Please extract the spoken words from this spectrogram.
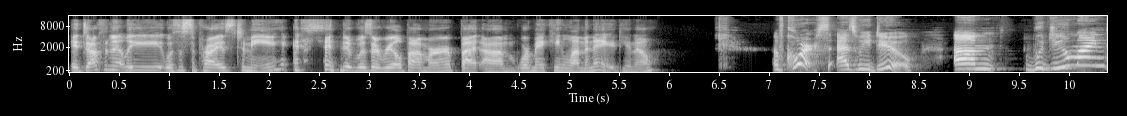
it definitely was a surprise to me and it was a real bummer but um we're making lemonade you know of course as we do um would you mind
